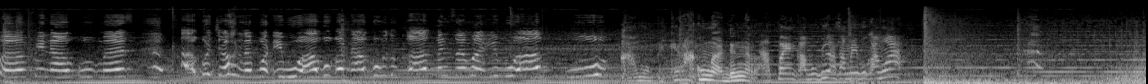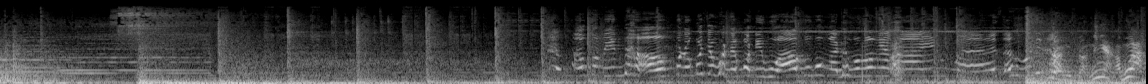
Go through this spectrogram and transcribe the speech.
Maafin aku, Mas. Aku cuma nelfon ibu aku karena aku tuh kangen sama ibu aku. Kamu pikir aku nggak dengar apa yang kamu bilang sama ibu kamu ah? Aku minta ampun, aku cuma nelfon ibu aku, kok nggak ada ngomong yang lain, Mas. Aku Berani-beraninya kamu ah?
